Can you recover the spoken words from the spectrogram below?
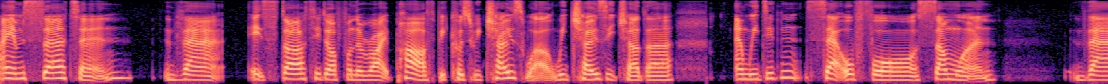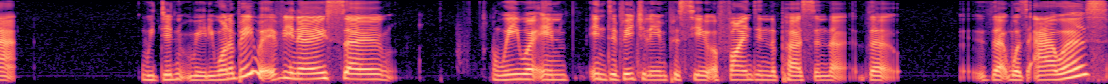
I am certain that it started off on the right path because we chose well. We chose each other and we didn't settle for someone that we didn't really want to be with, you know? So we were in individually in pursuit of finding the person that that that was ours.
